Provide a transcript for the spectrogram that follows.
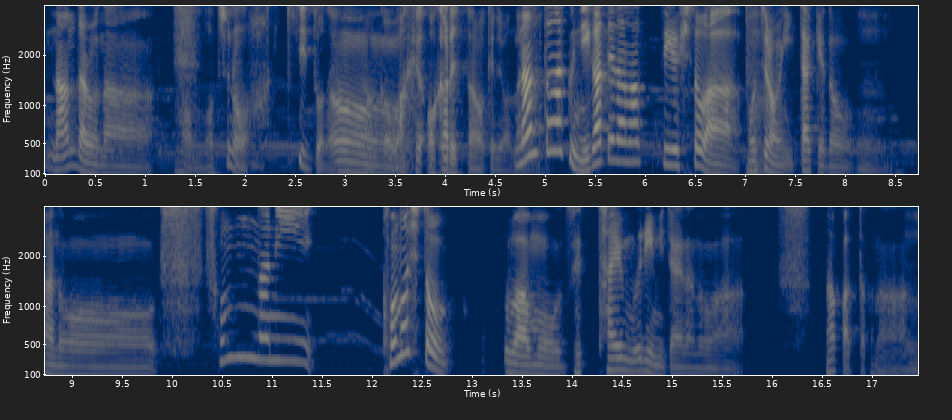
なんだろうなまあ、もちろんはっきりとね、うん。なんか分け分かれてたわけではない。なんとなく苦手だなっていう人はもちろんいたけど、うん。あのーそんなにこの人はもう絶対無理みたいなのはなかったかな、うん。う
